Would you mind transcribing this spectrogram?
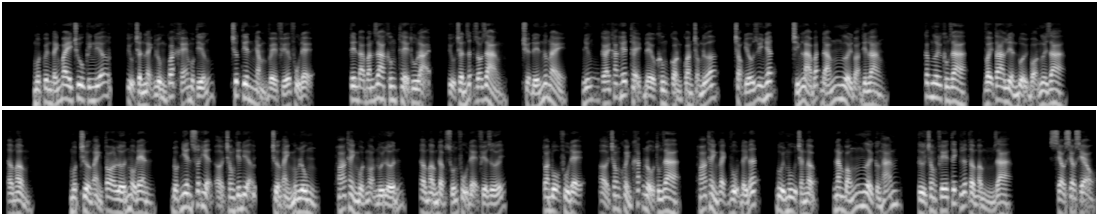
Một quyền đánh bay chu kinh nghĩa cựu trần lạnh lùng quát khẽ một tiếng, trước tiên nhằm về phía phủ đệ. Tên đã bắn ra không thể thu lại cựu trần rất rõ ràng, chuyện đến nước này, những cái khác hết thảy đều không còn quan trọng nữa, trọng yếu duy nhất chính là bắt đám người đoạn thiên lang. Các ngươi không ra vậy ta liền đuổi bọn ngươi ra. Ầm ầm. Một trường ảnh to lớn màu đen đột nhiên xuất hiện ở trong thiên địa, trường ảnh mông lung, hóa thành một ngọn núi lớn, ầm ầm đập xuống phủ đệ phía dưới. Toàn bộ phủ đệ ở trong khoảnh khắc nổ tung ra, hóa thành gạch vụn đầy đất, bụi mù tràn ngập, năm bóng người cường hãn từ trong phế tích lướt ầm ầm ra. Xèo xèo xèo.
